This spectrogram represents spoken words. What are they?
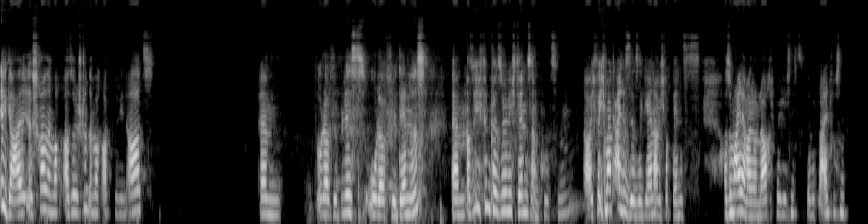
Egal, es schreibt einfach, also es stimmt einfach ab für den Arzt. Ähm, oder für Bliss oder für Dennis. Ähm, also ich finde persönlich Dennis am coolsten. Aber ich, ich mag alle sehr, sehr gerne, aber ich glaube Dennis ist, also meiner Meinung nach, ich will jetzt nichts damit beeinflussen.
